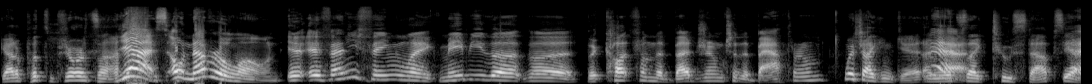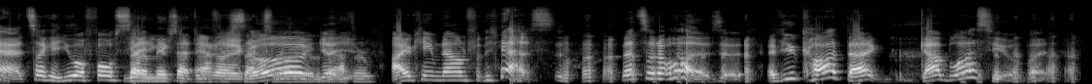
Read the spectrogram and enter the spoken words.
got to put some shorts on. yes, oh, never alone. If, if anything, like maybe the the the cut from the bedroom to the bathroom. which I can get. I mean, it's like two steps. Yeah, Yeah, it's like a UFO you gotta sighting. make that after like, sex oh, run into the yeah, bathroom. I came down for the yes. That's what it was. If you caught that, God bless you. But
